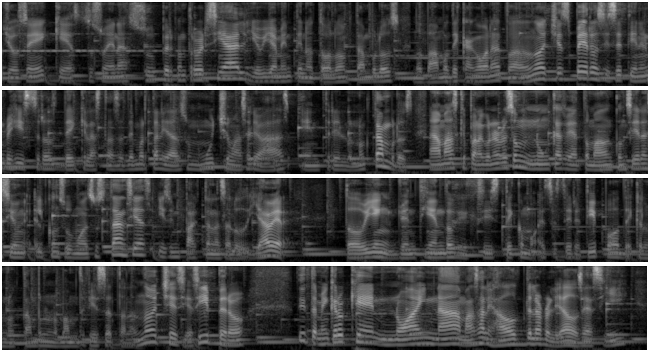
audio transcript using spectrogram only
yo sé que esto suena súper controversial y obviamente no todos los noctámbulos nos vamos de cagona todas las noches, pero sí se tienen registros de que las tasas de mortalidad son mucho más elevadas entre los noctámbulos. Nada más que por alguna razón nunca se había tomado en consideración el consumo de sustancias y su impacto en la salud. Y a ver, todo bien, yo entiendo que existe como este estereotipo de que los noctámbulos nos vamos de fiesta todas las noches y así, pero también creo que no hay nada más alejado de la realidad. O sea, sí,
